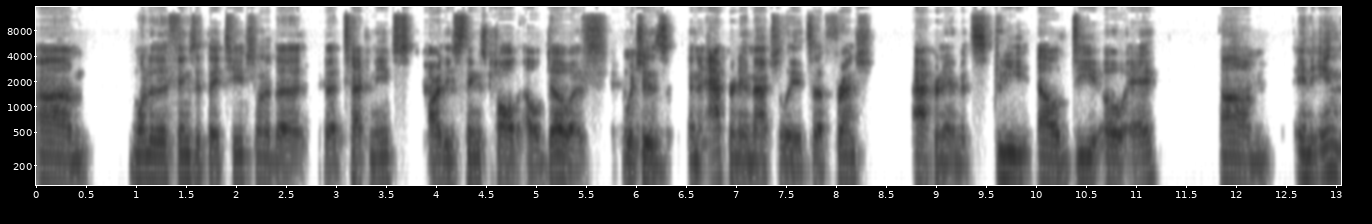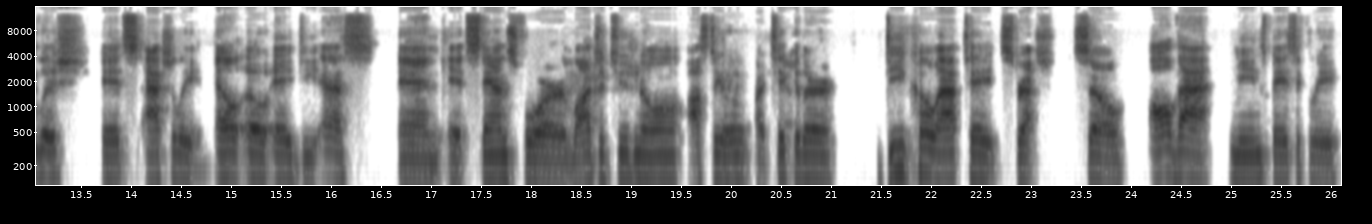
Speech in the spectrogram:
um, one of the things that they teach, one of the, the techniques are these things called ELDOAs, which is an acronym, actually. It's a French acronym. It's E L D O A. Um, in English, it's actually L O A D S, and it stands for longitudinal osteoarticular decoaptate stretch. So, all that means basically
